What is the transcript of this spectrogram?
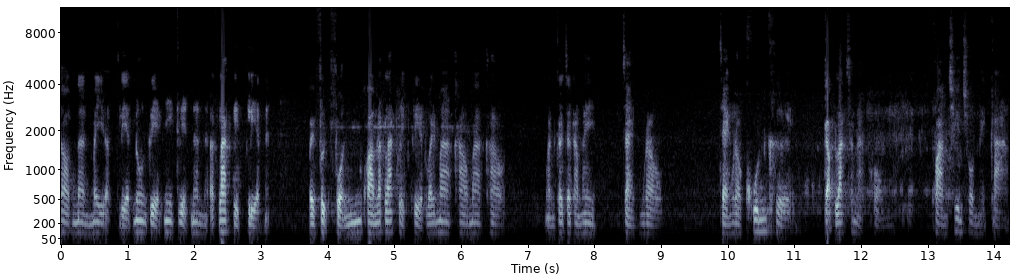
ชอบนั่น ไม่เกลียดนู่นเกลียดนี่เกลียดนั่นรักรักเกลียดเกลียดเนี่ยไปฝึกฝนความรักรักเกลียดเกลียดไว้มากเข้ามากเข้า มันก็จะทำให้ใจของเราใจของเราคุ้นเคย กับลักษณะของความชื่นชมในกาม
